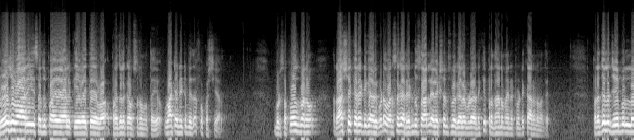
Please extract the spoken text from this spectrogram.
రోజువారీ సదుపాయాలకు ఏవైతే ప్రజలకు అవసరం అవుతాయో వాటన్నిటి మీద ఫోకస్ చేయాలి. ఇప్పుడు సపోజ్ మనం రాజశేఖర రెడ్డి గారు కూడా వరుసగా రెండుసార్లు ఎలక్షన్స్లో గెలవడానికి ప్రధానమైనటువంటి కారణం అదే. ప్రజల జేబుల్లో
